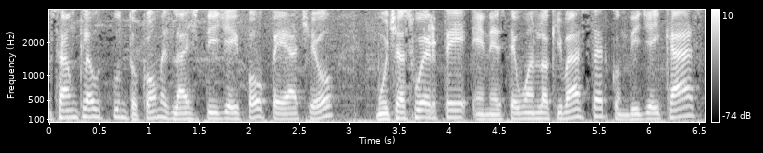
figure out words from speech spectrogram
soundcloud.com slash DJFO, PHO. Mucha suerte en este One Lucky Bastard con DJ Cass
